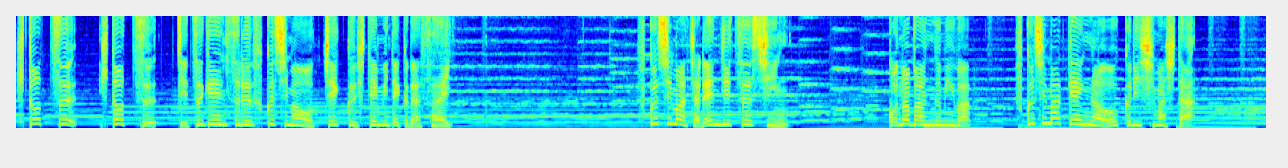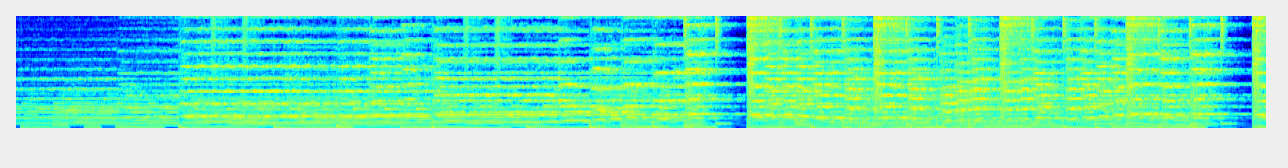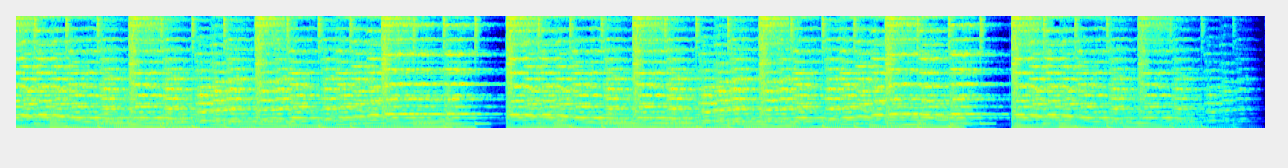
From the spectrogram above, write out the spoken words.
一つ一つ実現する福島をチェックしてみてください。福島チャレンジ通信この番組は福島県がお送りしました。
